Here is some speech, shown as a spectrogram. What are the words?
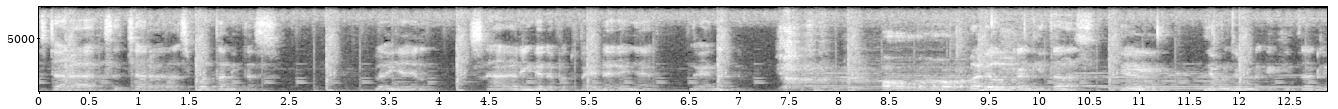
secara secara spontanitas lah iya sehari nggak dapat faedah kayaknya nggak enak. Oh, padahal umuran kita mas. Ya. Hmm. Zaman zaman kayak kita aduh,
